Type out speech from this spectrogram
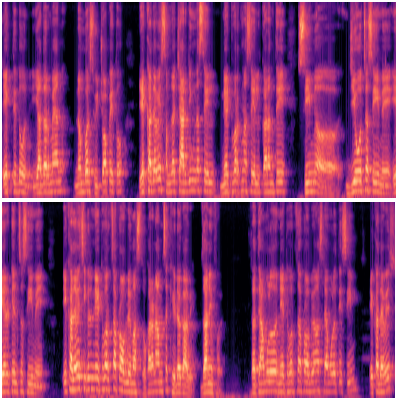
एक ते दोन. या दरम्यान नंबर स्विच ऑफ येतो. एखाद्या वेळेस समजा चार्जिंग नसेल नेटवर्क नसेल कारण ते सिम जिओचं सिम आहे एअरटेलचं सिम आहे एखाद्या वेळेस इकडे नेटवर्कचा प्रॉब्लेम असतो कारण आमचं खेडगाव आहे जाणेफळ तर त्यामुळं नेटवर्कचा प्रॉब्लेम असल्यामुळे ते सिम एखाद्या वेळेस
